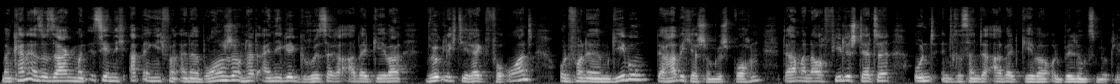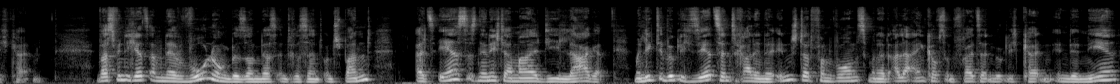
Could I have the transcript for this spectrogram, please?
Man kann also sagen, man ist hier nicht abhängig von einer Branche und hat einige größere Arbeitgeber wirklich direkt vor Ort. Und von der Umgebung, da habe ich ja schon gesprochen, da hat man auch viele Städte und interessante Arbeitgeber und Bildungsmöglichkeiten. Was finde ich jetzt an der Wohnung besonders interessant und spannend? Als erstes nenne ich da mal die Lage. Man liegt hier wirklich sehr zentral in der Innenstadt von Worms. Man hat alle Einkaufs- und Freizeitmöglichkeiten in der Nähe.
